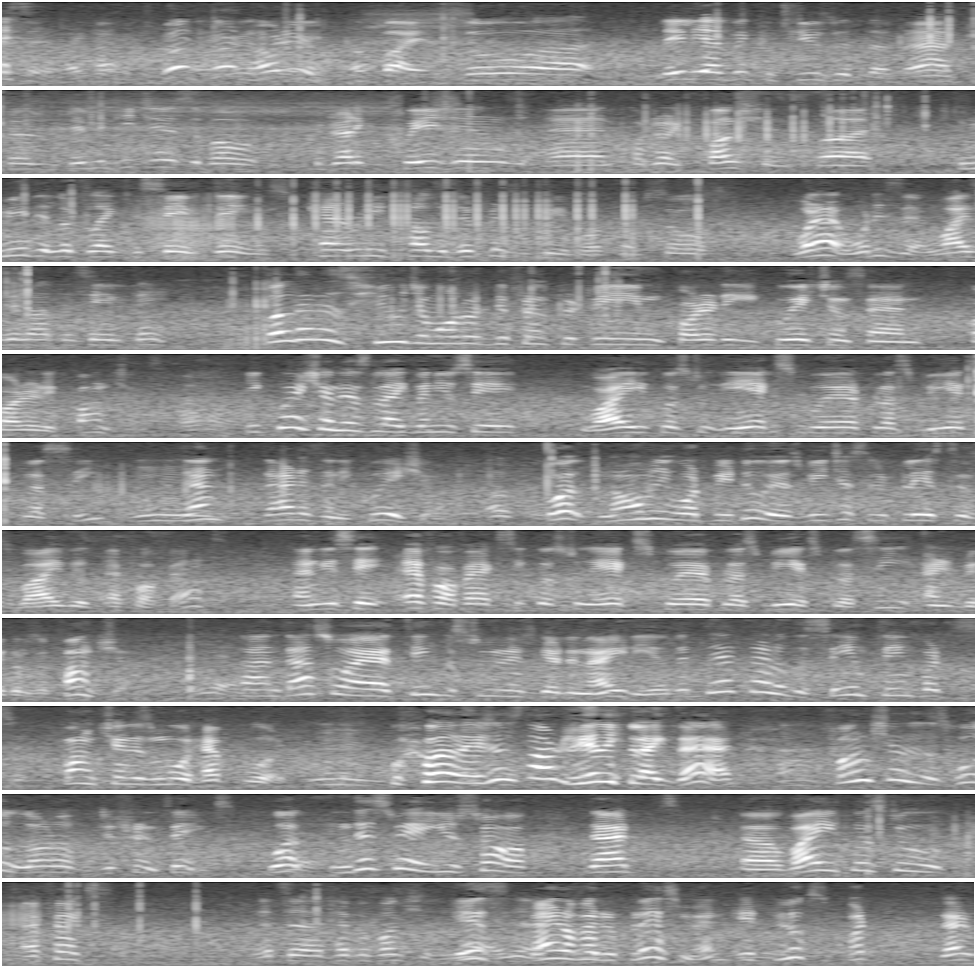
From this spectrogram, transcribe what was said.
Hi, sir. Good, good. How are you? I'm fine. So, uh, lately I've been confused with the math because they've been teaching us about quadratic equations and quadratic functions, but to me they look like the same things. You can't really tell the difference between both of them. So, what, what is it? Why is it not the same thing? Well, there is huge amount of difference between quadratic equations and quadratic functions. Uh-huh. Equation is like when you say y equals to ax square plus bx plus c, Mhm. then that is an equation. Okay. Well, normally what we do is we just replace this y with f of x, and we say f of x equals to ax square plus bx plus c, and it becomes a function. Yeah. And that's why I think the students get an idea that they're kind of the same thing, but function is more help word. Mhm. Well, it is not really like that. Functions is a whole lot of different things. Well, Yeah. in this way, you saw that uh, y equals to fx That's a type of function. is kind of a replacement. It looks, but that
